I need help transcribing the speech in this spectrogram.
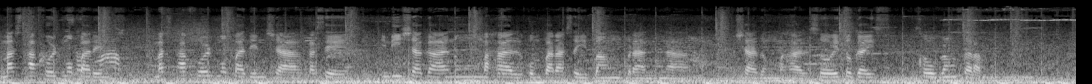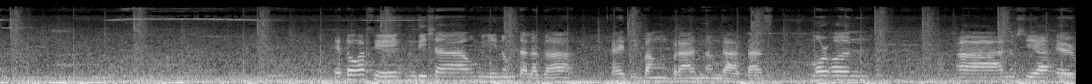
mas afford mo pa rin mas afford mo pa din siya kasi hindi siya gaanong mahal kumpara sa ibang brand na masyadong mahal. So ito guys, sobrang sarap. Ito kasi hindi siya umiinom talaga kahit ibang brand ng gatas. More on ah, ano siya herb,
